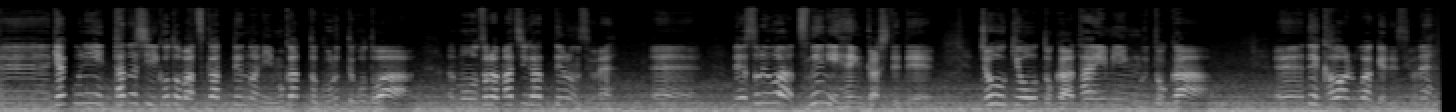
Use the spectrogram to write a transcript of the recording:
えー、逆に正しい言葉使ってんのにムカッとくるってことは、もうそれは間違ってるんですよね。えー、で、それは常に変化してて、状況とかタイミングとか、えー、で変わるわけですよね。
